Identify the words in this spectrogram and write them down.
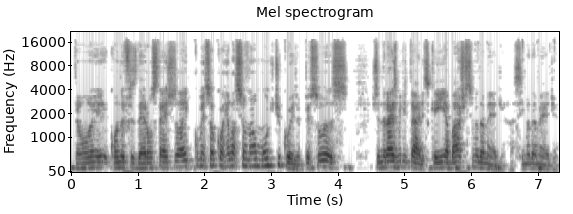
Então, eh, quando eles fizeram os testes lá, começou a correlacionar um monte de coisa. Pessoas, generais militares, QI abaixo, acima da média, acima da média.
